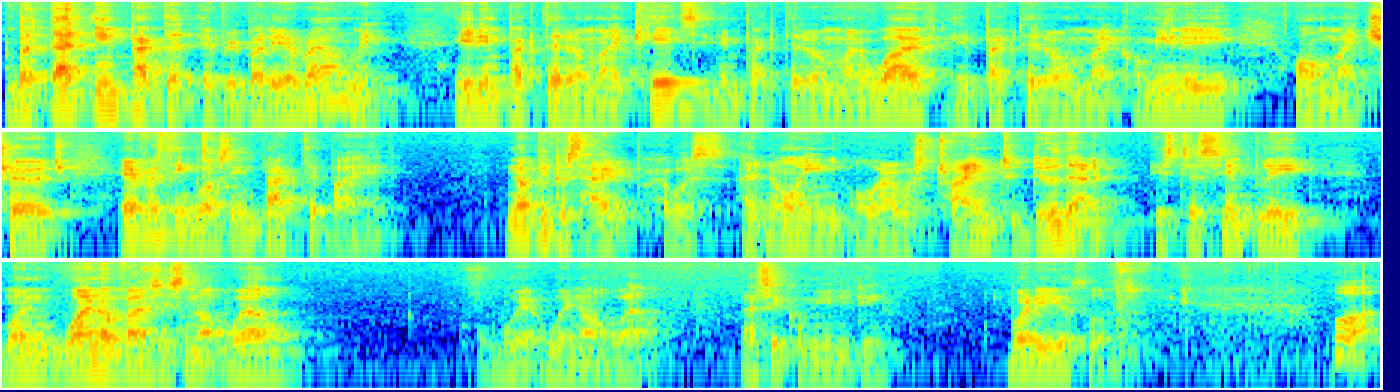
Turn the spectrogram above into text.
But that impacted everybody around me. It impacted on my kids, it impacted on my wife, it impacted on my community, on my church. Everything was impacted by it. Not because I, I was annoying or I was trying to do that. It's just simply when one of us is not well, we're, we're not well as a community. What are your thoughts? Well,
